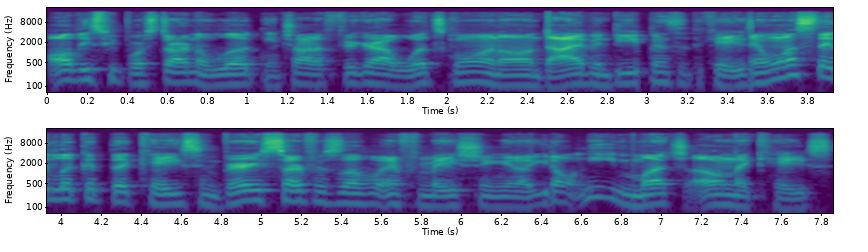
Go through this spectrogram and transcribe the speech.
all these people are starting to look and try to figure out what's going on, diving deep into the case. And once they look at the case and very surface level information, you know, you don't need much on the case.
